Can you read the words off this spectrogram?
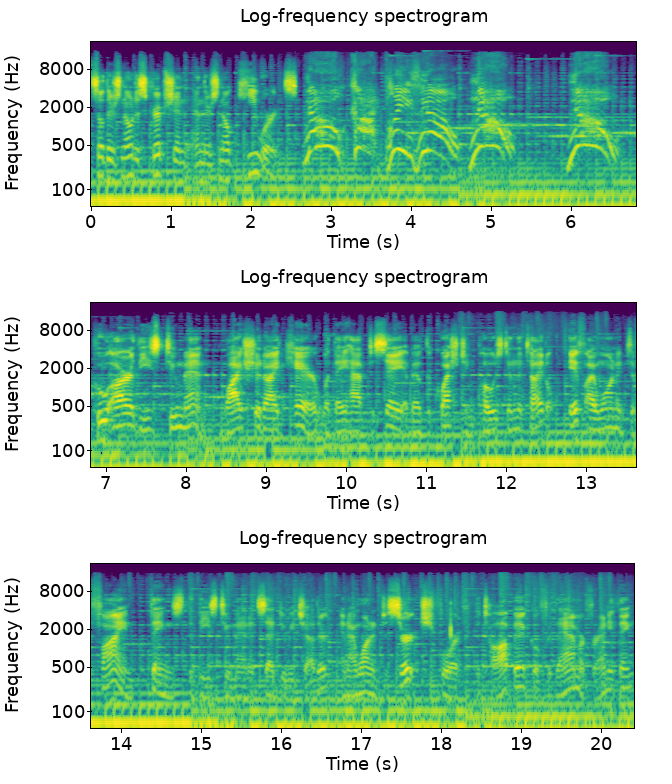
So there's no description and there's no keywords. No! God, please, no! No! No! Who are these two men? Why should I care what they have to say about the question posed in the title? If I wanted to find things that these two men had said to each other, and I wanted to search for the topic or for them or for anything,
